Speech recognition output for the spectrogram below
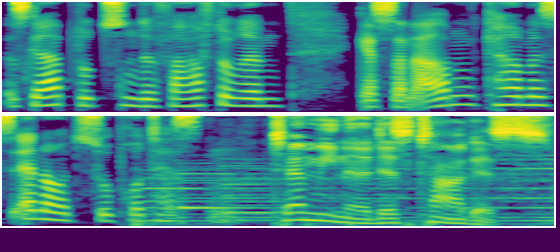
Es gab Dutzende Verhaftungen. Gestern Abend kam es erneut zu Protesten. Termine des Tages.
